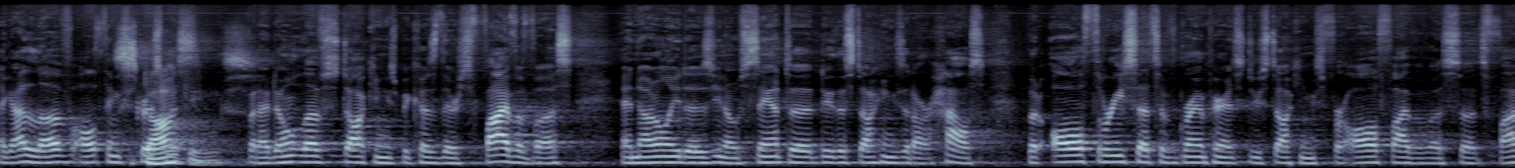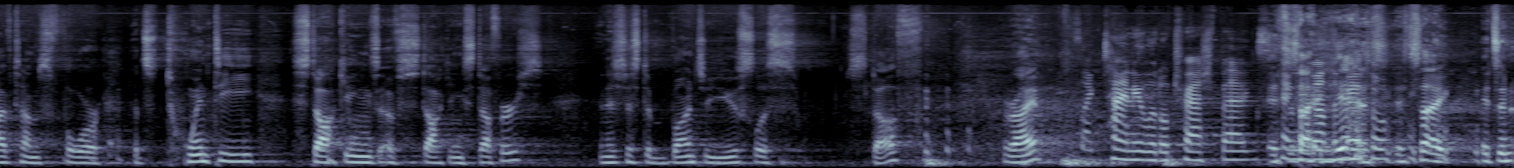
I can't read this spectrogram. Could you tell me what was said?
Like I love all things stockings. Christmas, but I don't love stockings because there's five of us, and not only does, you know, Santa do the stockings at our house, but all three sets of grandparents do stockings for all five of us. So it's five times four. That's 20 stockings of stocking stuffers. And it's just a bunch of useless stuff, right? It's like tiny little trash bags it's hanging like, on the yes, mantle. It's like, it's an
